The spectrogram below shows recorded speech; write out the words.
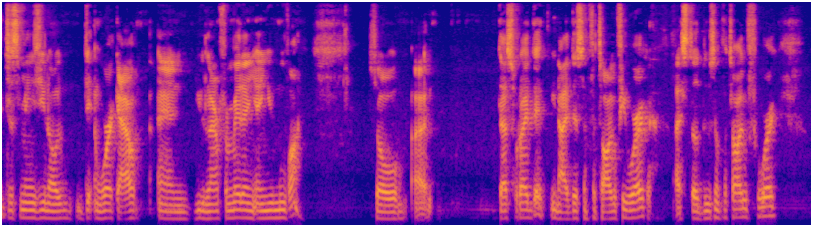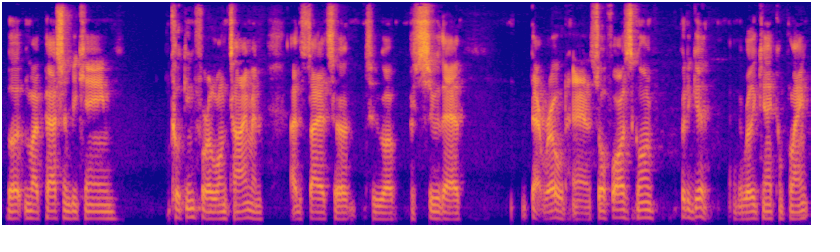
It just means you know didn't work out, and you learn from it, and, and you move on. So uh, that's what I did. You know, I did some photography work. I still do some photography work, but my passion became cooking for a long time, and I decided to to uh, pursue that that road. And so far, it's going pretty good. I really can't complain.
